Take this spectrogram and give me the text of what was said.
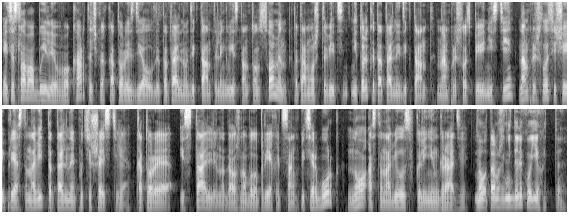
Эти слова были в карточках, которые сделал для тотального диктанта лингвист Антон Сомин, потому что ведь не только тотальный диктант нам пришлось перенести, нам пришлось еще и приостановить тотальное путешествие, которое из Таллина должно было приехать в Санкт-Петербург, но остановилось в Калининграде. Но там же недалеко ехать-то.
